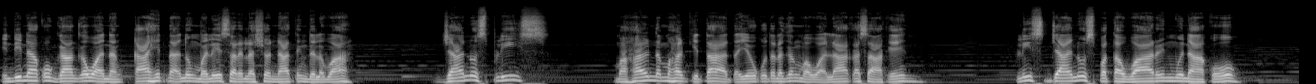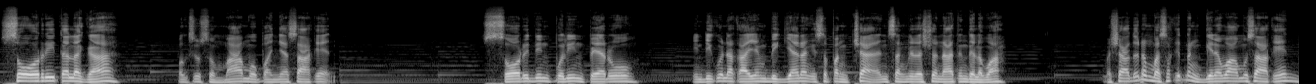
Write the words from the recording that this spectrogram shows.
Hindi na ako gagawa ng kahit na anong mali sa relasyon nating dalawa. Janos please. Mahal na mahal kita at ayoko talagang mawala ka sa akin. Please Janos patawarin mo na ako. Sorry talaga. Pagsusumamo pa niya sa akin. Sorry din Pauline pero hindi ko na kayang bigyan ng isa pang chance ang relasyon nating dalawa. Masyado nang masakit ng ginawa mo sa akin.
